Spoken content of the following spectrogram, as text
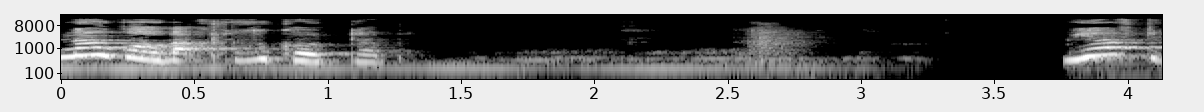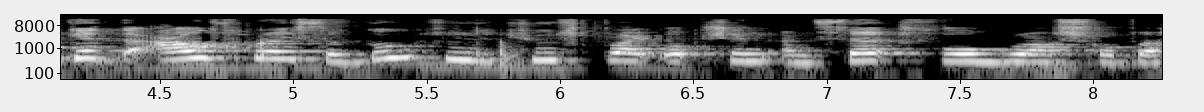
Now go back to the code tab. We have to get the owl sprite so go to the choose sprite option and search for grasshopper.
